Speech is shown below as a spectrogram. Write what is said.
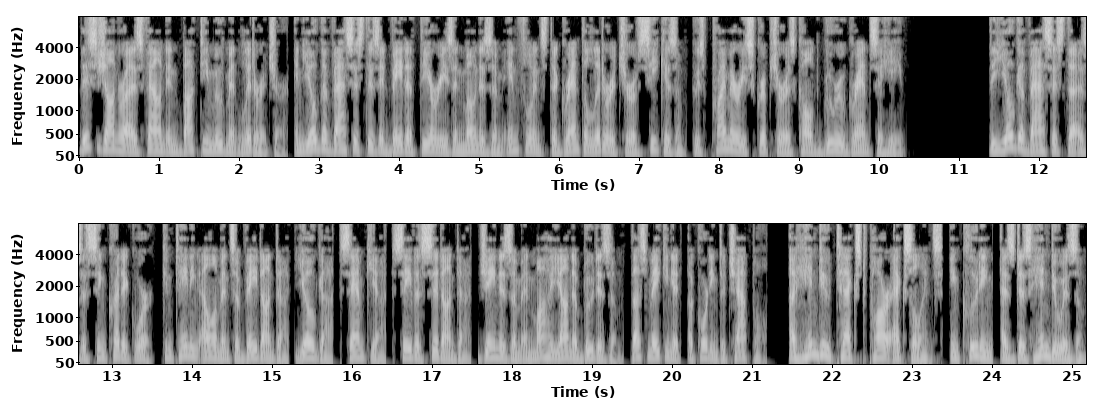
This genre is found in Bhakti movement literature, and Yoga Vasistha's Advaita theories and monism influenced the Grantha literature of Sikhism, whose primary scripture is called Guru Granth Sahib. The Yoga Vasistha is a syncretic work, containing elements of Vedanta, Yoga, Samkhya, Saiva Siddhanta, Jainism and Mahayana Buddhism, thus making it, according to Chappell, a Hindu text par excellence, including, as does Hinduism,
